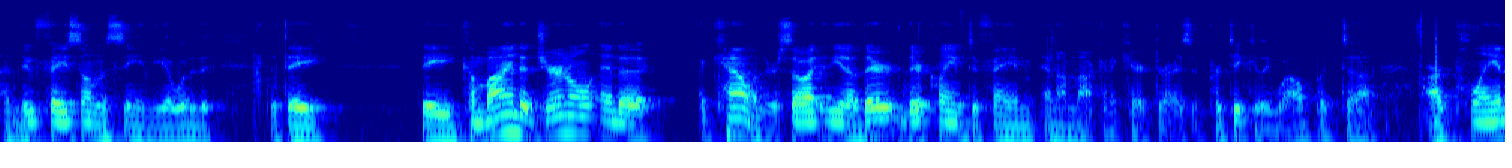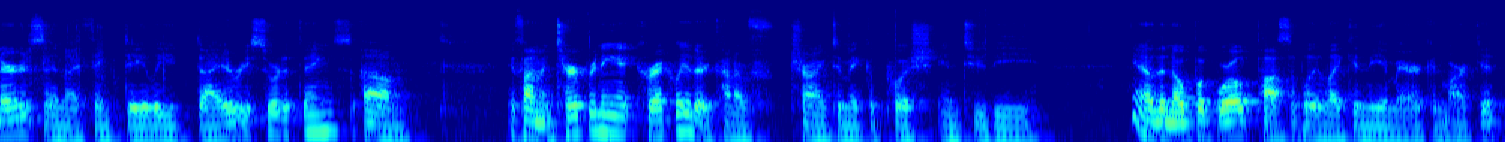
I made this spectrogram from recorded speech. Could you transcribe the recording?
A new face on the scene. Yeah, what did it? That they they combined a journal and a a calendar. So I, you know, their their claim to fame, and I'm not going to characterize it particularly well, but uh, are planners and I think daily diary sort of things. Um, if I'm interpreting it correctly, they're kind of trying to make a push into the, you know, the notebook world, possibly like in the American market.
